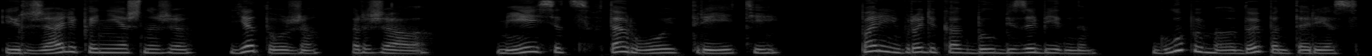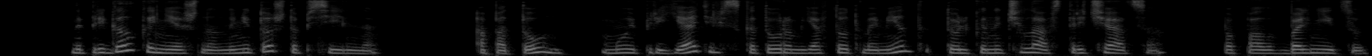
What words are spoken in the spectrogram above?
И ржали, конечно же, я тоже ржала. Месяц, второй, третий. Парень вроде как был безобидным. Глупый молодой понторез. Напрягал, конечно, но не то чтоб сильно. А потом мой приятель, с которым я в тот момент только начала встречаться, попал в больницу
